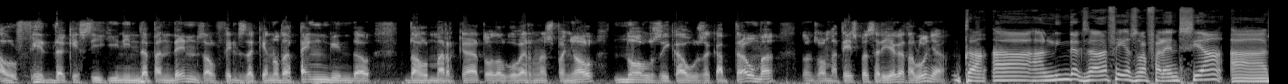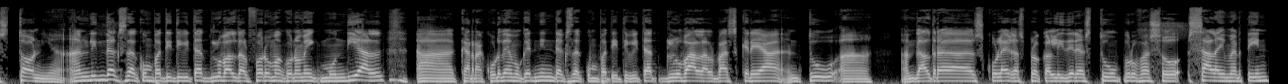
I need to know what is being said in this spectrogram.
el fet de que siguin independents, el fet de que no depenguin del, del mercat o del govern espanyol, no els hi causa cap trauma, doncs el mateix passaria a Catalunya. Clar, uh, en l'índex ara feies referència a Estònia. En l'índex de competitivitat global del Fòrum Econòmic Mundial, uh, que recordem, aquest índex de competitivitat global el vas crear tu, amb d'altres col·legues, però que lideres tu, professor Sala i Martín,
